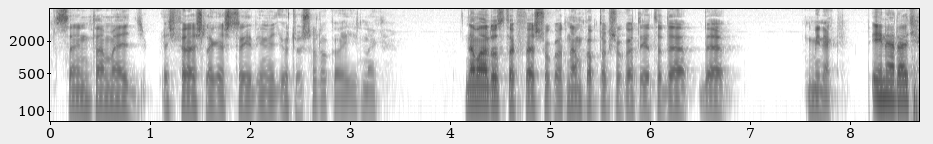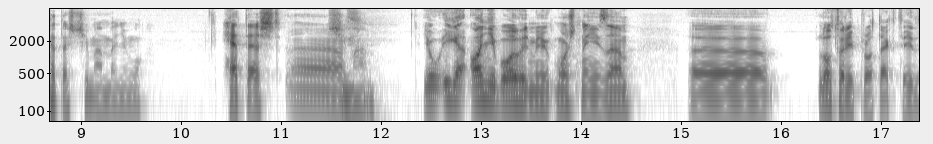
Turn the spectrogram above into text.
szerintem egy, egy felesleges trade, én egy ötös adok a hítnek. Nem áldoztak fel sokat, nem kaptak sokat érte, de, de minek? Én erre egy hetes simán benyomok. Hetest? Uh, Simán. Jó, igen, annyiból, hogy mondjuk most nézem, uh, lottery protected,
